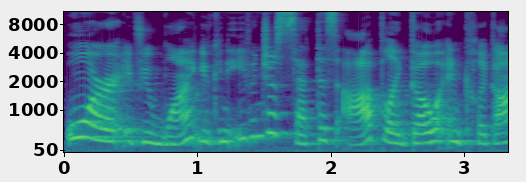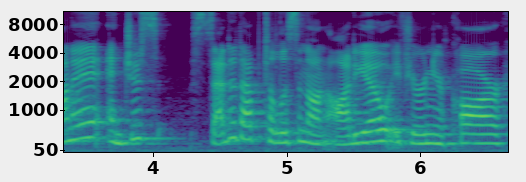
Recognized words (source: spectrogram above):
Or if you want, you can even just set this up, like go and click on it and just set it up to listen on audio if you're in your car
